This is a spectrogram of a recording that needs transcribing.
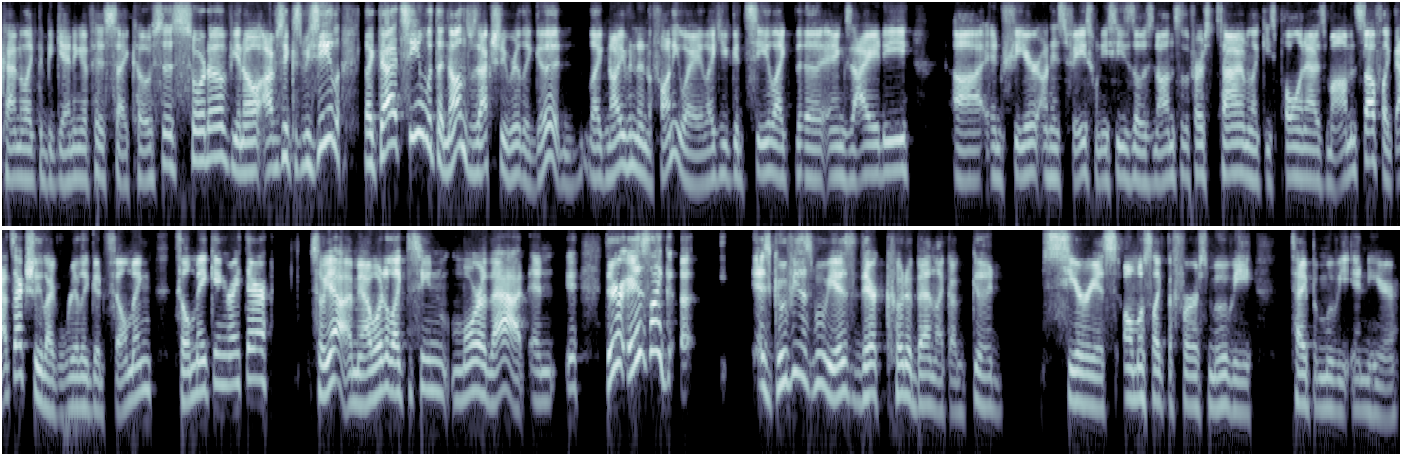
kind of like the beginning of his psychosis sort of, you know, obviously cuz we see like that scene with the nuns was actually really good, like not even in a funny way. Like you could see like the anxiety uh and fear on his face when he sees those nuns for the first time, like he's pulling at his mom and stuff. Like that's actually like really good filming, filmmaking right there. So yeah, I mean, I would have liked to seen more of that. And it, there is like a, as goofy as this movie is, there could have been like a good serious, almost like the first movie type of movie in here,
